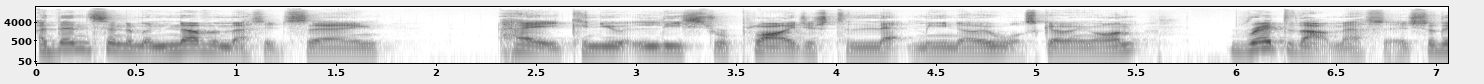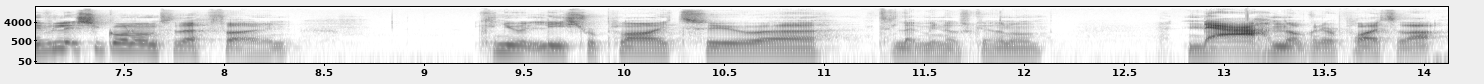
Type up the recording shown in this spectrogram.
I then send them another message saying, Hey, can you at least reply just to let me know what's going on? Read that message, so they've literally gone onto their phone. Can you at least reply to uh, to let me know what's going on? Nah, I'm not going to reply to that.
